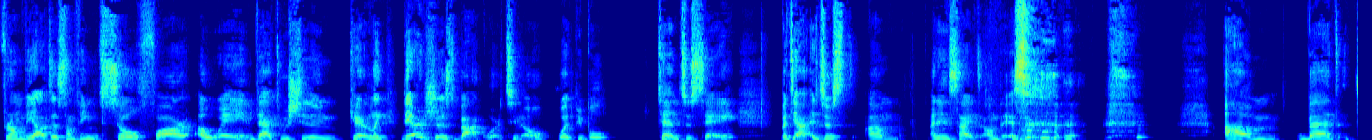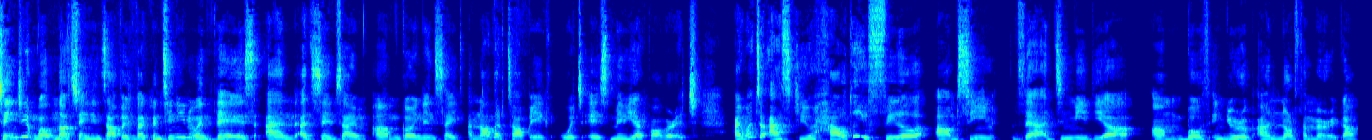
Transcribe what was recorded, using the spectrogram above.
from the outer something so far away that we shouldn't care. Like they're just backwards, you know, what people tend to say. But yeah, it's just um an insight on this. um but changing well not changing topic but continuing with this and at the same time um going inside another topic which is media coverage i want to ask you how do you feel um seeing that the media um both in europe and north america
